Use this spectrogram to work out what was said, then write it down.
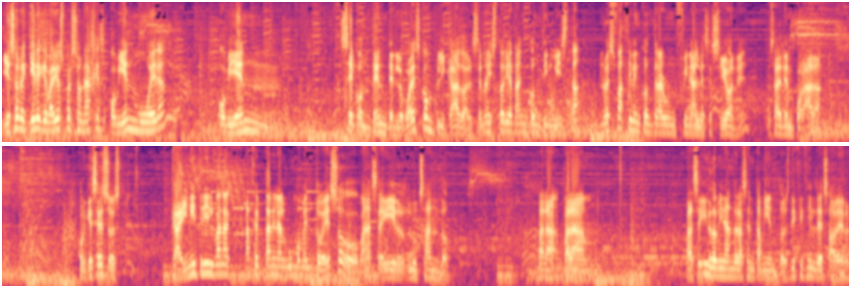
Y eso requiere que varios personajes o bien mueran o bien se contenten, lo cual es complicado. Al ser una historia tan continuista, no es fácil encontrar un final de sesión, ¿eh? O sea, de temporada. Porque es eso, es... ¿Cain y Trill van a aceptar en algún momento eso o van a seguir luchando? Para... para... Para seguir dominando el asentamiento. Es difícil de saber.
